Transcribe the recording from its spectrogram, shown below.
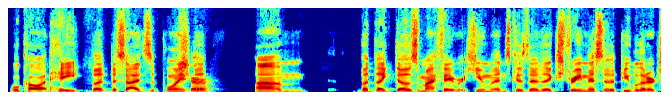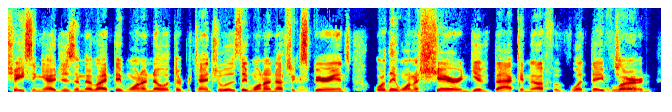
we'll call it hate, but besides the point. Sure. But um, but like those are my favorite humans because they're the extremists, they're the people that are chasing edges in their life. They want to know what their potential is, they want enough That's experience, right. or they want to share and give back enough of what they've That's learned. Right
